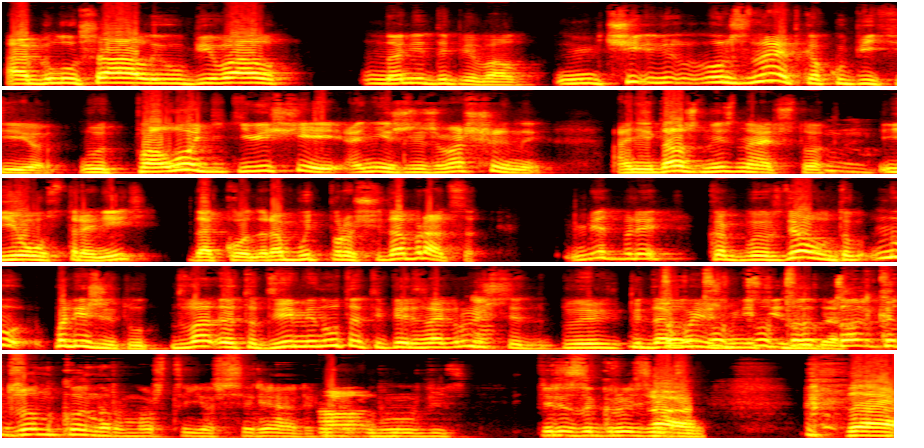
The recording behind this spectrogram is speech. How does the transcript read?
оглушал, и убивал, но не добивал. Он знает, как убить ее. Вот по логике вещей, они же машины. Они должны знать, что М. ее устранить, до Конора будет проще добраться. Нет, блядь, как бы взял, он такой, ну, полежи тут. Два, это две минуты, ты перезагрузишься, педагогишь мне пизду. Только Джон Коннор может ее в сериале А. как бы убить. Перезагрузить. Да, да,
